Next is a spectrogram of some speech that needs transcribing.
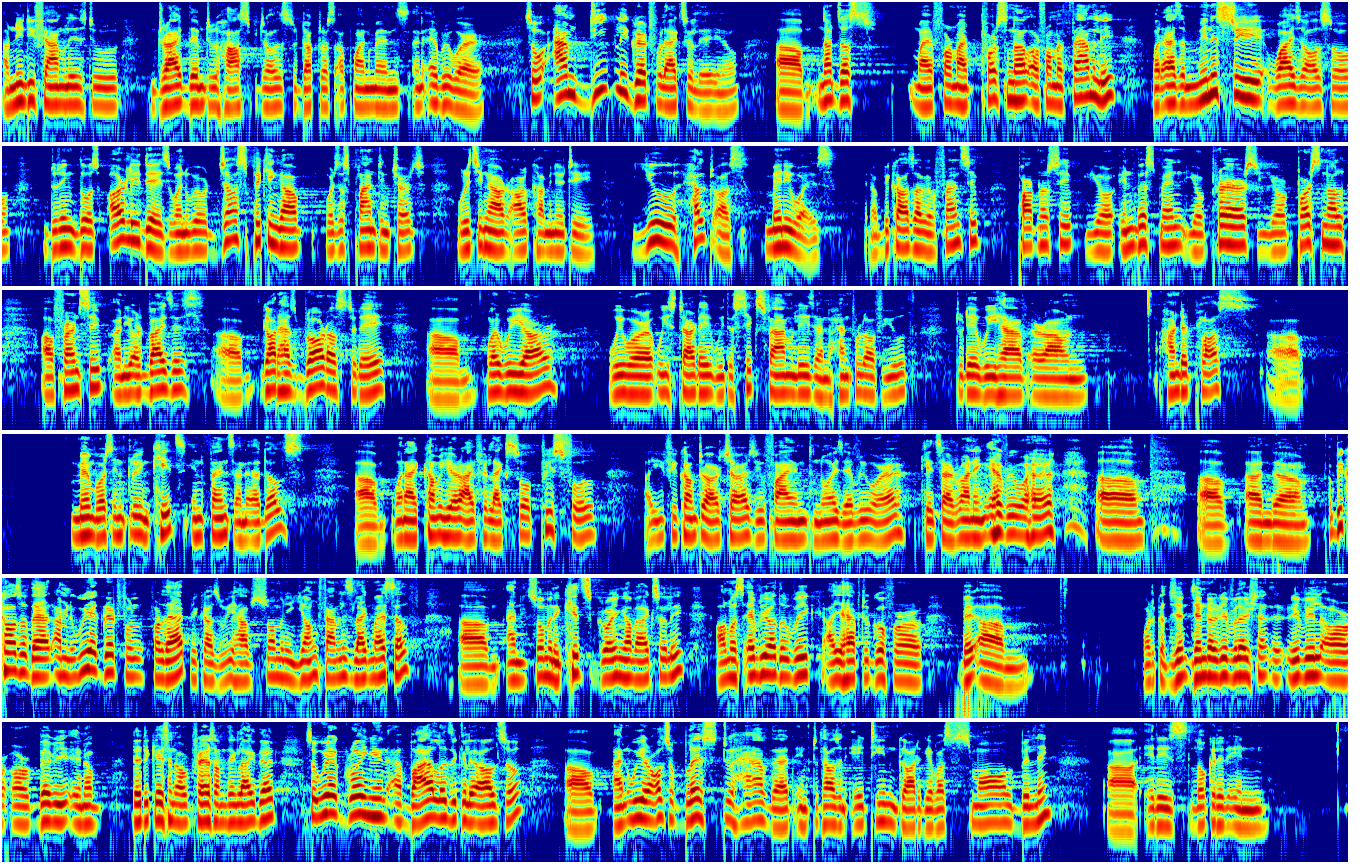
our needy families, to drive them to hospitals, to doctors' appointments, and everywhere. So I'm deeply grateful, actually, you know, uh, not just my, for my personal or for my family, but as a ministry wise also, during those early days when we were just picking up, we're just planting church, reaching out our community, you helped us many ways. You know, because of your friendship, partnership, your investment, your prayers, your personal uh, friendship, and your advices, uh, God has brought us today um, where we are. We were we started with six families and handful of youth. Today we have around 100 plus uh, members, including kids, infants, and adults. Uh, when I come here, I feel like so peaceful. Uh, if you come to our church, you find noise everywhere. Kids are running everywhere. Um, uh, and um, because of that, I mean, we are grateful for that because we have so many young families like myself um, and so many kids growing up actually. Almost every other week, I have to go for um, what called gender revelation, reveal or, or baby, you know, dedication or prayer, something like that. So we are growing in uh, biologically also. Uh, and we are also blessed to have that. In 2018, God gave us a small building. Uh, it is located in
